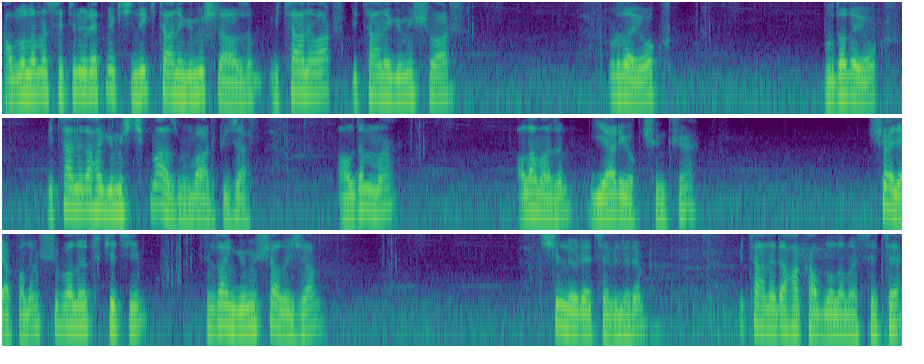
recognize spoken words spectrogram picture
Kablolama setini üretmek için de iki tane gümüş lazım. Bir tane var. Bir tane gümüş var. Burada yok. Burada da yok. Bir tane daha gümüş çıkmaz mı? Var. Güzel. Aldım mı? Alamadım. Yer yok çünkü. Şöyle yapalım. Şu balığı tüketeyim. Şuradan gümüşü alacağım. Şimdi üretebilirim. Bir tane daha kablolama seti.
